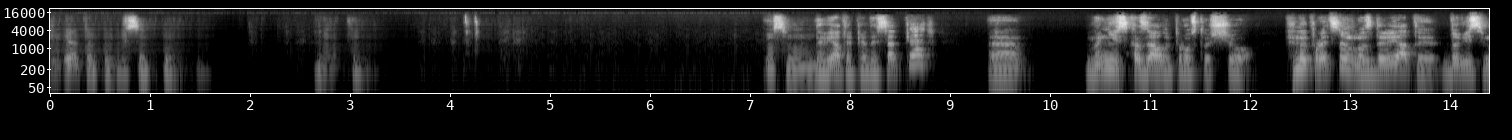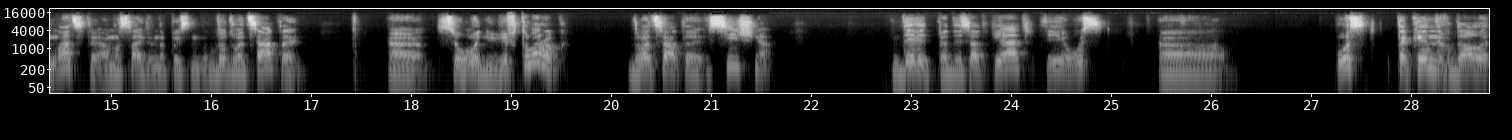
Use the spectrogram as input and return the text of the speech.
Дев'ята п'ятдесят п'ять. Ось воно, 9.55. Е, Мені сказали просто, що ми працюємо з 9 до 18, а на сайті написано до 20. Е, Сьогодні вівторок, 20 січня, 9.55, і ось, е, ось таке невдале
